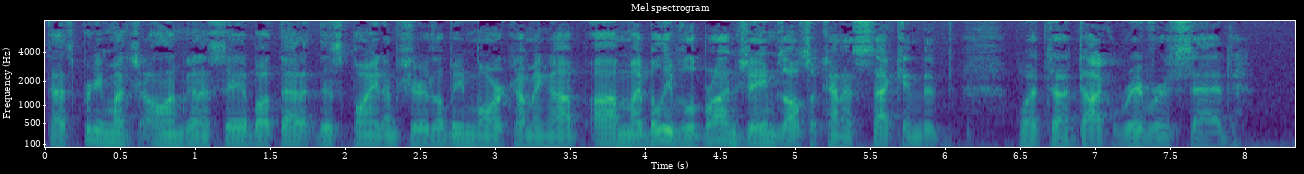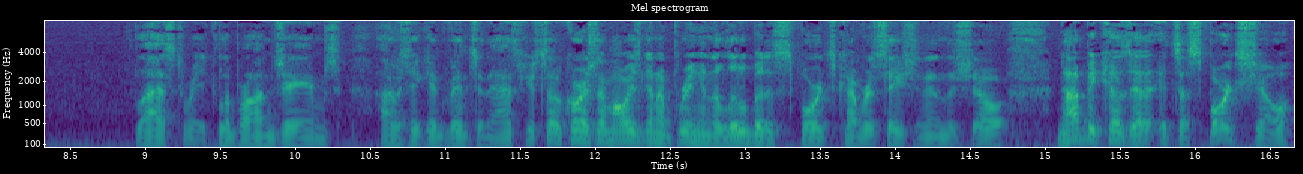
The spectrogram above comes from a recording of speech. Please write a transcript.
That's pretty much all I'm going to say about that at this point. I'm sure there'll be more coming up. Um, I believe LeBron James also kind of seconded what uh, Doc Rivers said last week. LeBron James, obviously convinced and ask you. So, of course, I'm always going to bring in a little bit of sports conversation in the show, not because it's a sports show,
